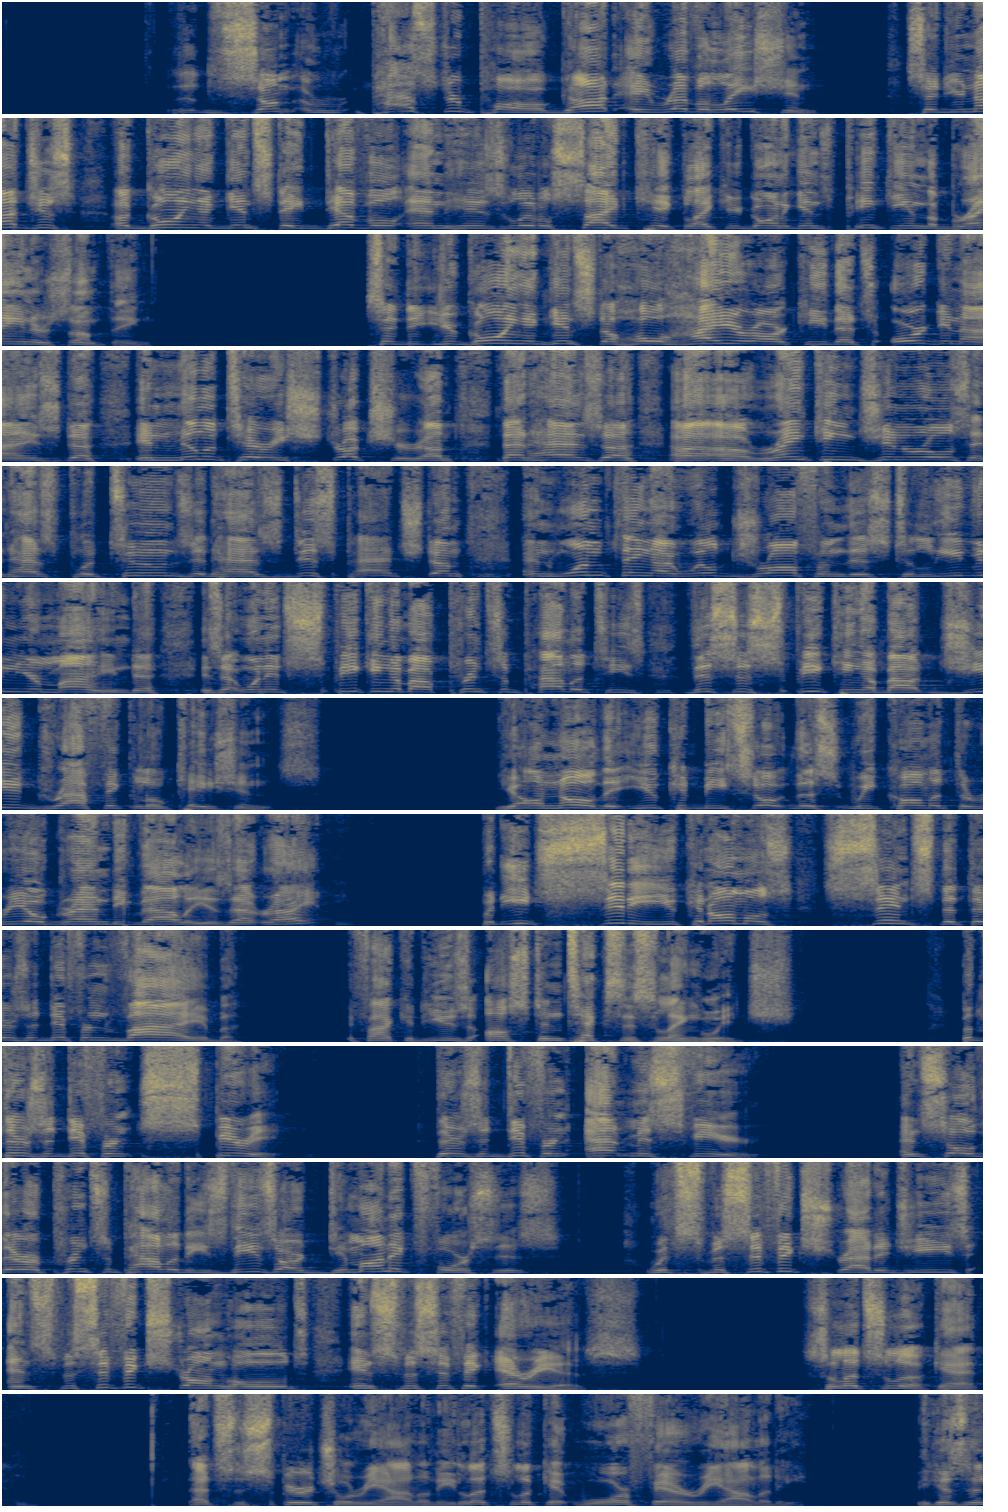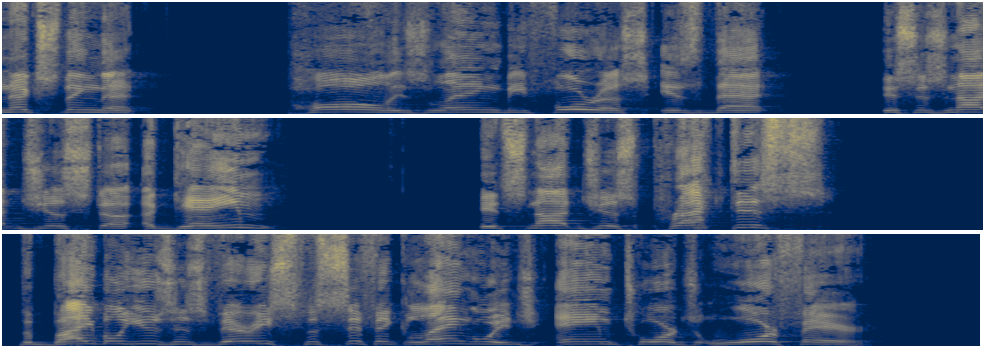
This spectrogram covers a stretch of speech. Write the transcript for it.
Some Pastor Paul got a revelation. Said you're not just uh, going against a devil and his little sidekick like you're going against Pinky in the brain or something. So you're going against a whole hierarchy that's organized uh, in military structure um, that has uh, uh, ranking generals, it has platoons, it has dispatched. Um, and one thing I will draw from this to leave in your mind is that when it's speaking about principalities, this is speaking about geographic locations. Y'all know that you could be so this we call it the Rio Grande Valley, is that right? But each city you can almost sense that there's a different vibe if I could use Austin, Texas language. But there's a different spirit, there's a different atmosphere. And so there are principalities. These are demonic forces with specific strategies and specific strongholds in specific areas. So let's look at that's the spiritual reality. Let's look at warfare reality. Because the next thing that Paul is laying before us is that this is not just a, a game, it's not just practice. The Bible uses very specific language aimed towards warfare.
